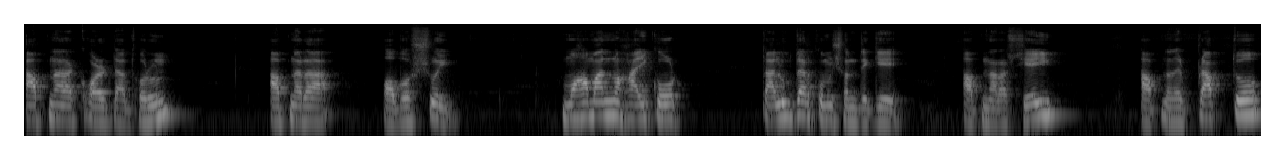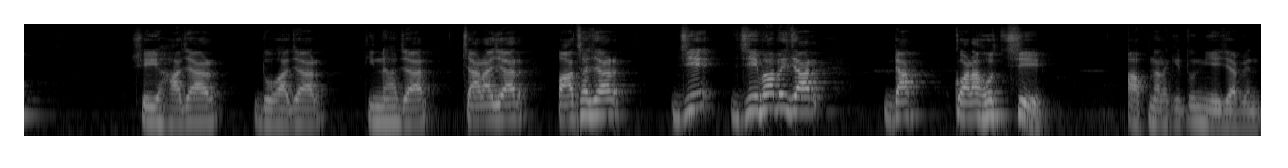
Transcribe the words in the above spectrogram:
আপনারা কলটা ধরুন, আপনারা অবশ্যই মহামান্য হাইকোর্ট, তালুকদার কমিশন থেকে আপনারা সেই, আপনাদের প্রাপ্ত সেই হাজার দু হাজার তিন হাজার চার হাজার পাঁচ হাজার যে, যেভাবে যার ডাক করা হচ্ছে, আপনারা কিন্তু নিয়ে যাবেন।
